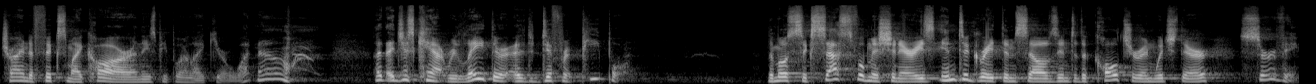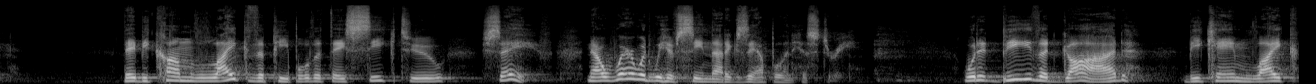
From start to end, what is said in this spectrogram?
trying to fix my car, and these people are like, You're what now? they just can't relate. Uh, they're different people. The most successful missionaries integrate themselves into the culture in which they're serving. They become like the people that they seek to save. Now, where would we have seen that example in history? Would it be that God became like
